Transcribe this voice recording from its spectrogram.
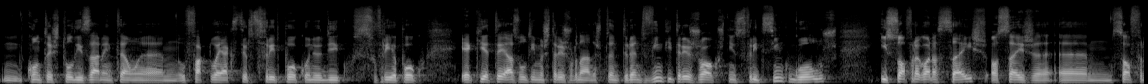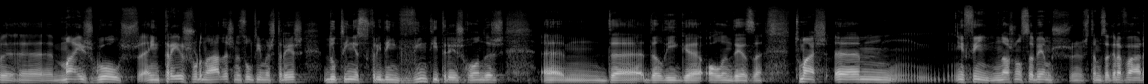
hum, contextualizar então hum, o facto do Ajax ter sofrido pouco, quando eu digo que sofria pouco, é que até às últimas três jornadas, portanto, durante 23 jogos, tinha sofrido 5 golos e sofre agora 6, ou seja, hum, sofre hum, mais golos em 3 jornadas, nas últimas 3, do que tinha sofrido em 23 rondas hum, da, da Liga Holandesa. Tomás, hum, enfim, nós não sabemos, estamos a gravar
